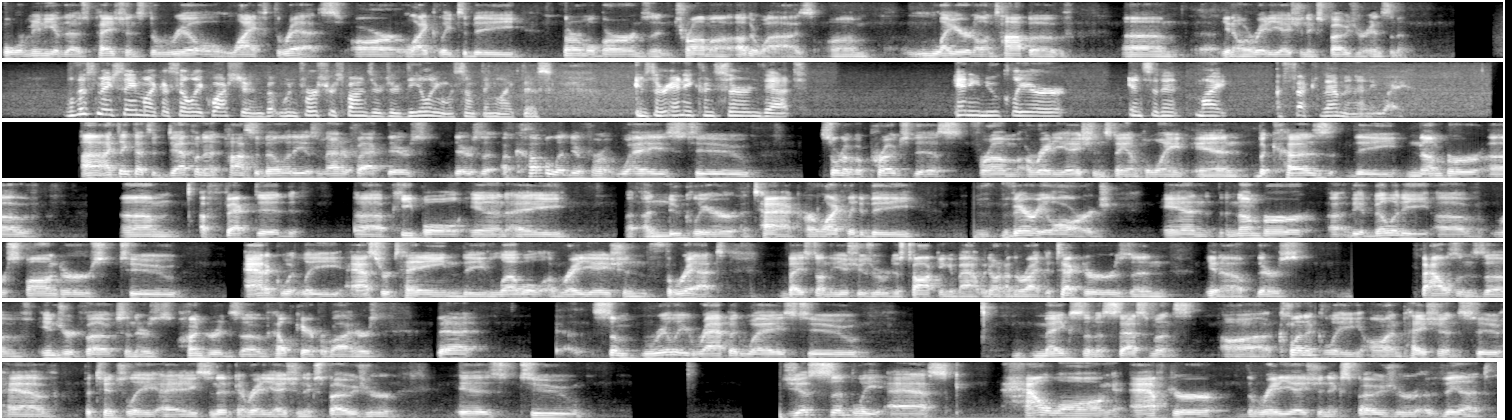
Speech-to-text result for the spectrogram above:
for many of those patients, the real life threats are likely to be thermal burns and trauma otherwise, um, layered on top of um, you know a radiation exposure incident. Well, this may seem like a silly question, but when first responders are dealing with something like this, is there any concern that any nuclear incident might affect them in any way? Uh, I think that's a definite possibility. As a matter of fact, there's there's a, a couple of different ways to sort of approach this from a radiation standpoint, and because the number of um, affected uh, people in a a nuclear attack are likely to be very large, and the number, uh, the ability of responders to adequately ascertain the level of radiation threat based on the issues we were just talking about. We don't have the right detectors, and you know, there's thousands of injured folks and there's hundreds of healthcare providers that some really rapid ways to make some assessments uh, clinically on patients who have potentially a significant radiation exposure is to just simply ask how long after the radiation exposure event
